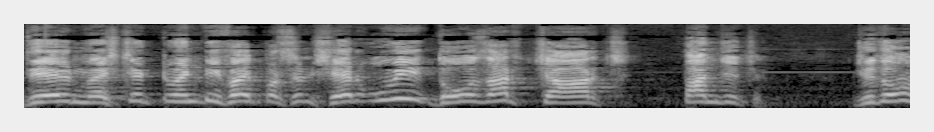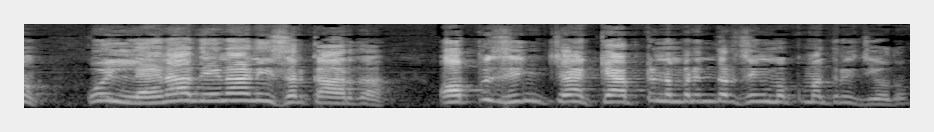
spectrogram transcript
ਦੇ ਇਨਵੈਸਟਡ 25% ਸ਼ੇਅਰ ਉਹ ਵੀ 2004 ਚ 5 ਚ। ਜਦੋਂ ਕੋਈ ਲੈਣਾ ਦੇਣਾ ਨਹੀਂ ਸਰਕਾਰ ਦਾ ਆਪੋਜੀਸ਼ਨ ਚ ਕੈਪਟਨ ਅਮਰਿੰਦਰ ਸਿੰਘ ਮੁੱਖ ਮੰਤਰੀ ਸੀ ਉਦੋਂ।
